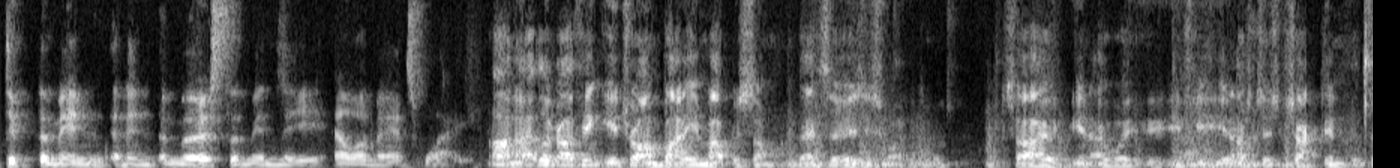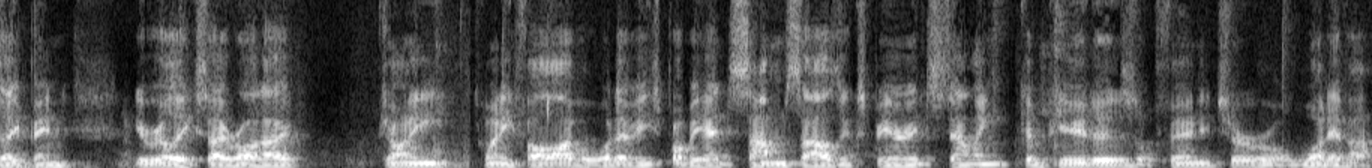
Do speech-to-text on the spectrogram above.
dip them in and then immerse them in the Alan Mance way? oh no, look, I think you try and buddy him up with someone. That's the easiest way to do it. So you know, if you, you're not just chucked into the deep end, you really say, right, oh, Johnny, 25 or whatever, he's probably had some sales experience selling computers or furniture or whatever.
